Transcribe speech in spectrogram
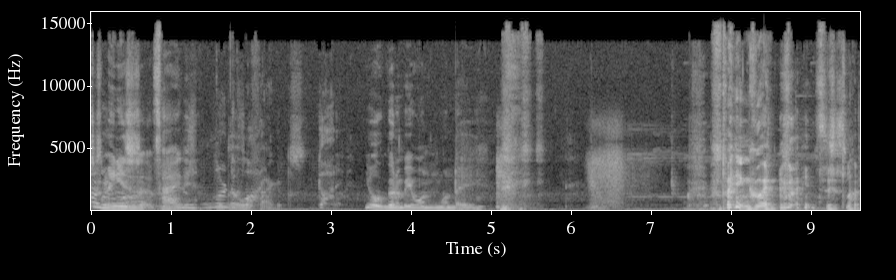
doesn't mean he's a fag. But they're all faggots. You're gonna be one one day. penguin! it's just like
